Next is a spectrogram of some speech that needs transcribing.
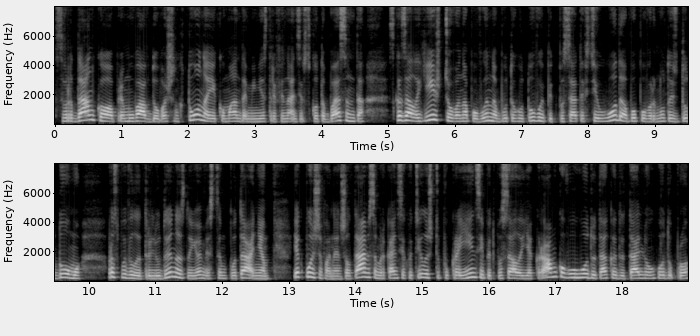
Сверденко прямував до Вашингтона, і команда міністра фінансів Скотта Бесента сказала їй, що вона повинна бути готовою підписати всі угоди або повернутись додому. Розповіли три людини, знайомі з цим питанням. Як пише Financial Times, американці хотіли, щоб українці підписали як рамкову угоду, так і детальну угоду про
